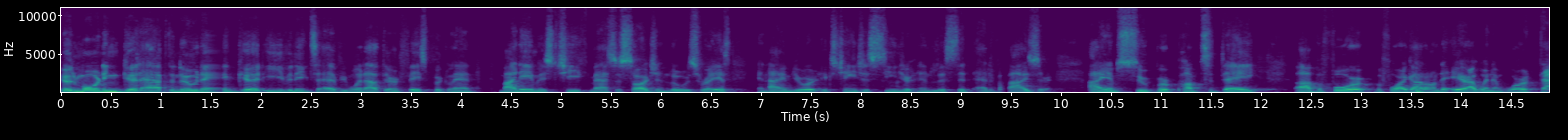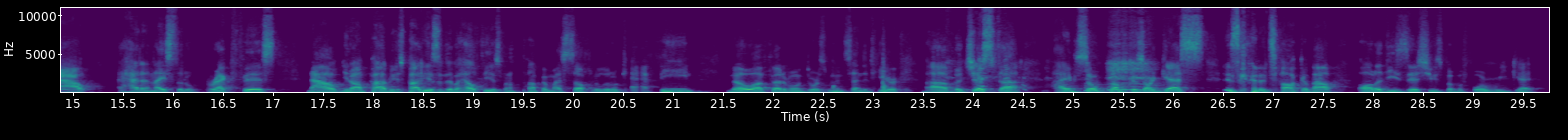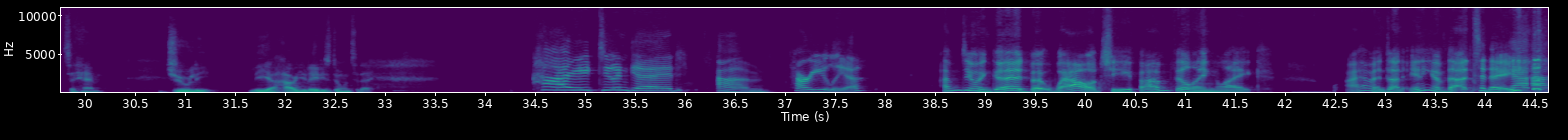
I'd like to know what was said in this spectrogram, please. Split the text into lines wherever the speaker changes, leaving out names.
Good morning, good afternoon, and good evening to everyone out there in Facebook land. My name is Chief Master Sergeant Luis Reyes, and I am your Exchange's Senior Enlisted Advisor. I am super pumped today. Uh, before, before I got on the air, I went and worked out. I had a nice little breakfast. Now, you know, I'm probably, this probably isn't the healthiest, but I'm pumping myself with a little caffeine. No uh, federal endorsement intended here, uh, but just, uh, I am so pumped because our guest is going to talk about all of these issues. But before we get to him, Julie, Leah, how are you ladies doing today?
Hi, doing good. Um, how are you, Leah?
I'm doing good, but wow, Chief, I'm feeling like I haven't done any of that today.
Yeah.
